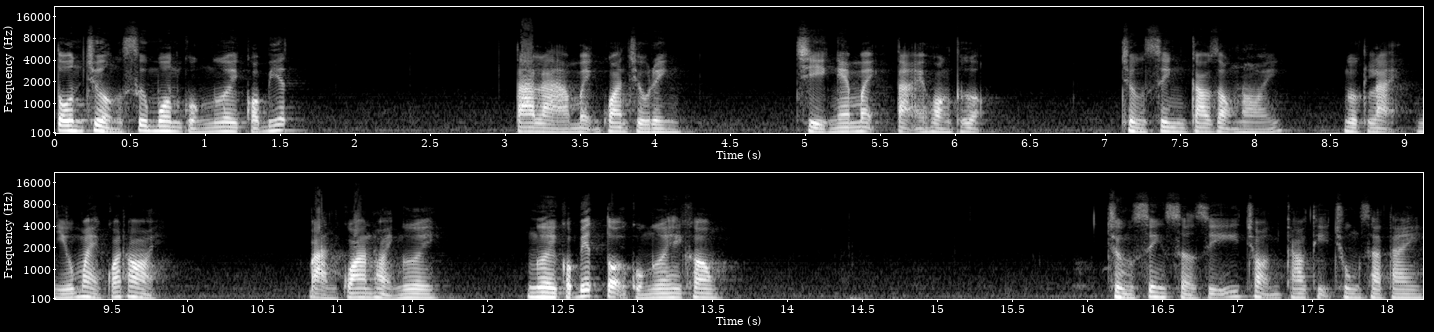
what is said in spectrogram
Tôn trưởng sư môn của ngươi có biết? Ta là mệnh quan triều đình, Chỉ nghe mệnh tại hoàng thượng. Trường sinh cao giọng nói, Ngược lại nhíu mày quát hỏi. Bản quan hỏi ngươi Ngươi có biết tội của ngươi hay không? Trường sinh sở dĩ chọn Cao Thị Trung ra tay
